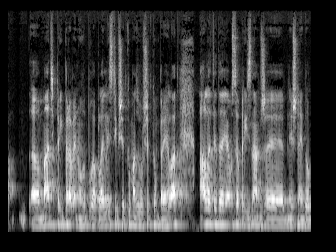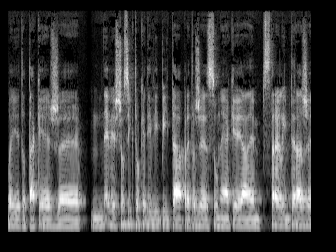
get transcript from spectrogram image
e, mať pripravenú hudbu a playlisty, všetko mať vo všetkom prehľad, ale teda ja už sa priznám, že v dnešnej dobe je to také, že nevieš, čo si kto kedy vypýta, pretože sú nejaké, ja neviem, strelím teraz, že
